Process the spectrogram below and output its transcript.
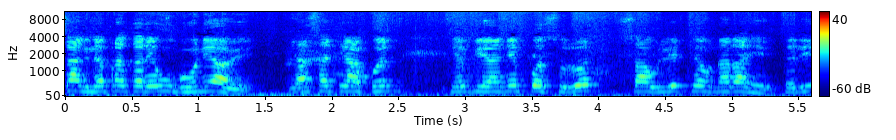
चांगल्या प्रकारे उगवून यावे. यासाठी आपण हे बियाणे पसरून सावलीत ठेवणार आहे. तरी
